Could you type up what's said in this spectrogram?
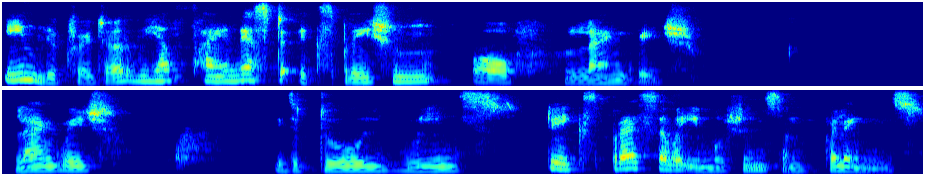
in literature, we have finest expression of language. Language is a tool, means to express our emotions and feelings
